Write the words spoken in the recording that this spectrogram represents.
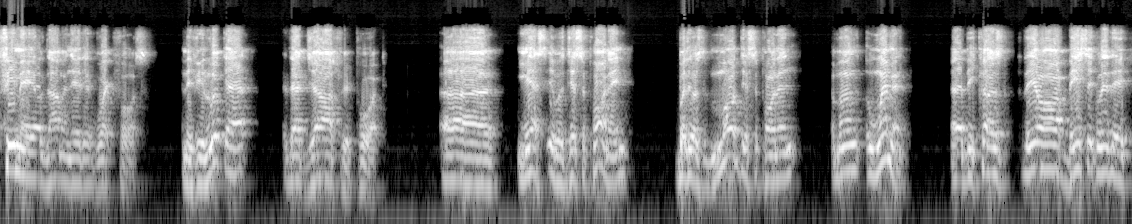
female dominated workforce. And if you look at that jobs report, uh, yes, it was disappointing, but it was more disappointing among women uh, because they are basically the,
